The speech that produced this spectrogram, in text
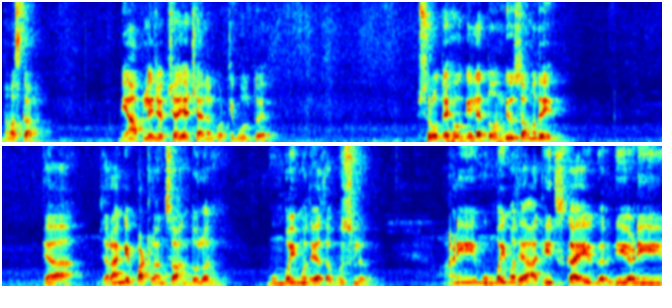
नमस्कार. मी आपले जगच्या या चॅनलवरती बोलतोय. श्रोते हो गेल्या दोन दिवसामध्ये त्या जरांगे पाटलांचं आंदोलन मुंबईमध्ये आता घुसलं. आणि मुंबईमध्ये आधीच काय गर्दी आणि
